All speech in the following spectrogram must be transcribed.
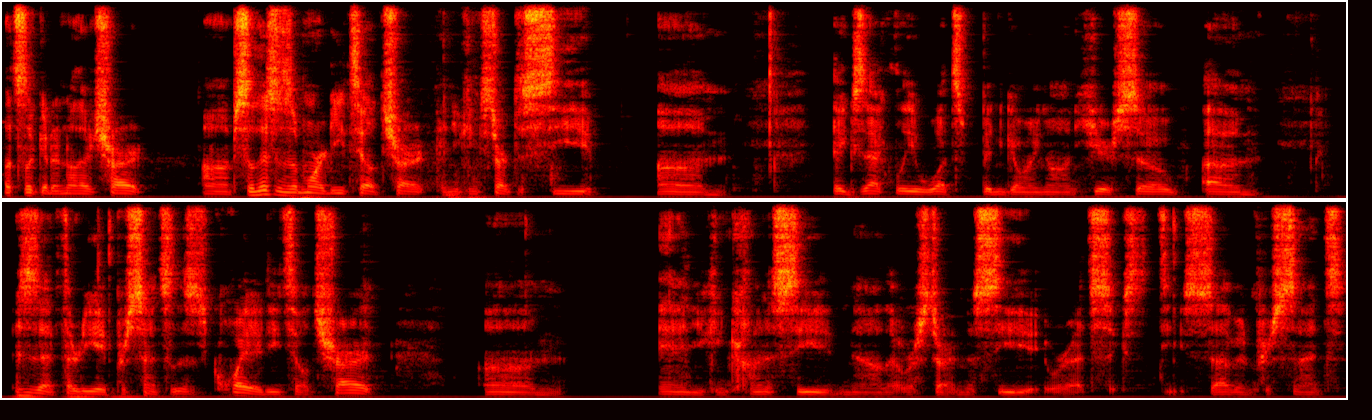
let's look at another chart. Um, so this is a more detailed chart, and you can start to see um, exactly what's been going on here. So um, this is at 38%, so this is quite a detailed chart. Um, and you can kind of see now that we're starting to see we're at 67%,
